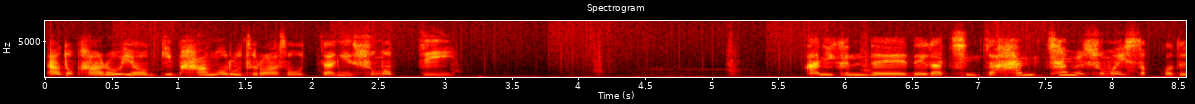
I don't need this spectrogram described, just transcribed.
나도 바로 여기 방으로 들어와서 옷장에 숨었지. 아니, 근데 내가 진짜 한참을 숨어 있었거든?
